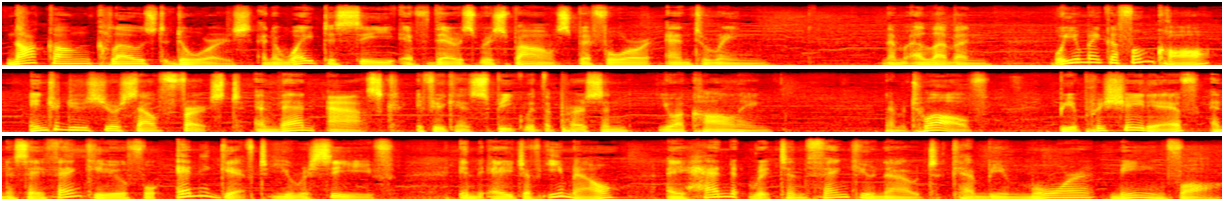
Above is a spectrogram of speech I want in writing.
Knock on closed doors and wait to see if there's response before entering. Number 11. When you make a phone call, introduce yourself first and then ask if you can speak with the person you are calling. Number 12. Be appreciative and say thank you for any gift you receive. In the age of email, a handwritten thank you note can be more meaningful.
